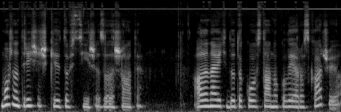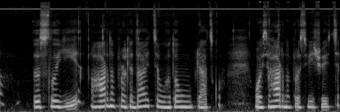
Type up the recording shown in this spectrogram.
Можна трішечки товстіше залишати. Але навіть до такого стану, коли я розкачую, е, слої гарно проглядаються у готовому пляцку. Ось гарно просвічується.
